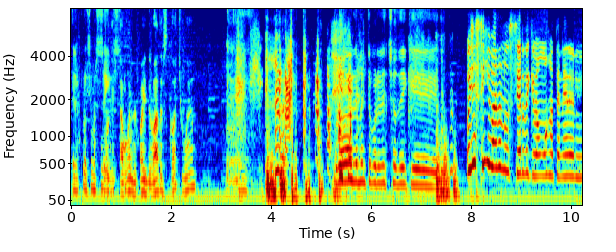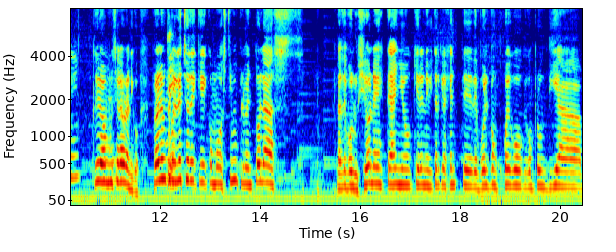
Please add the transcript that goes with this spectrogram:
en las próximas Oye, 6. está bueno el país de Butterscotch, weón. Probablemente por el hecho de que Oye, sí, van a anunciar de que vamos a tener el. Sí, lo vamos a anunciar ahora, Nico. Probablemente por el hecho de que como Steam implementó las las devoluciones este año, quieren evitar que la gente devuelva un juego que compró un día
